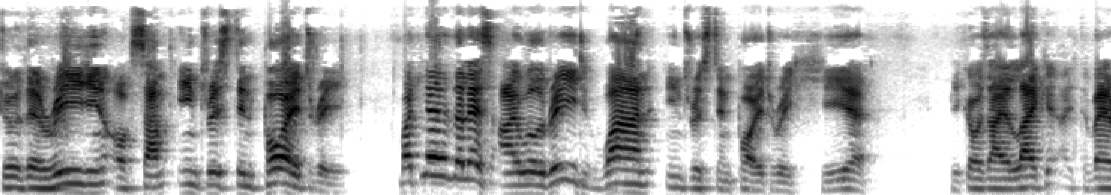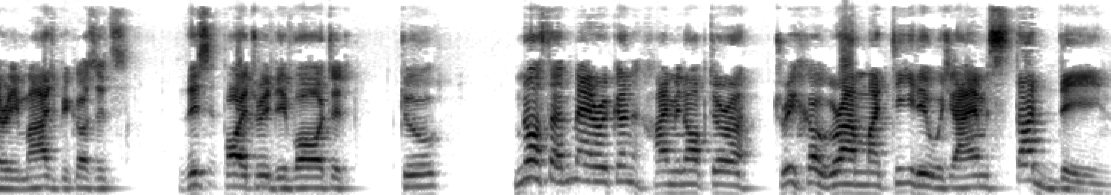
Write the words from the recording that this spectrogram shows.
to the reading of some interesting poetry. But nevertheless, I will read one interesting poetry here because I like it very much because it's this poetry devoted to North American Hymenoptera Trichogrammatidae, which I am studying,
